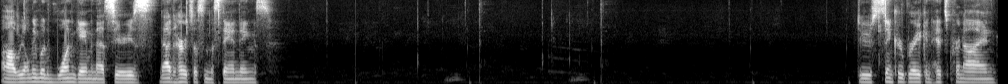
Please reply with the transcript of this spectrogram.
Uh, we only win one game in that series. That hurts us in the standings. do sinker break and hits per nine.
